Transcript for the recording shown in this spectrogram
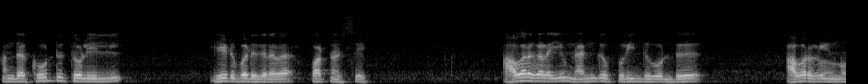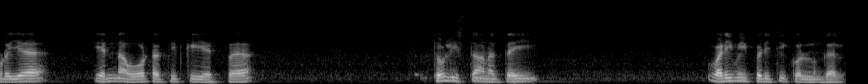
அந்த கூட்டு தொழிலில் ஈடுபடுகிற பார்ட்னர்ஷிப் அவர்களையும் நன்கு புரிந்து கொண்டு அவர்களுடைய எண்ண ஓட்டத்திற்கு ஏற்ப தொழிற்ஸ்தானத்தை வலிமைப்படுத்தி கொள்ளுங்கள்.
